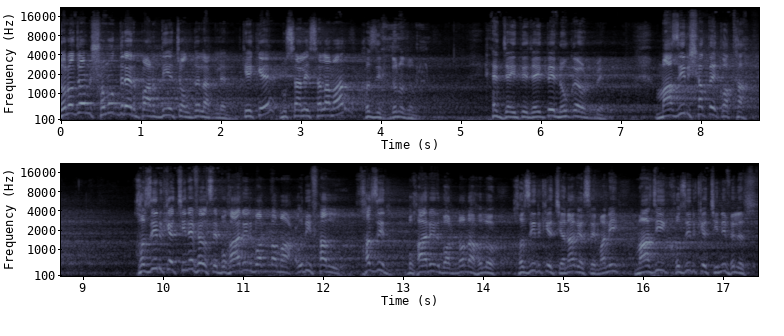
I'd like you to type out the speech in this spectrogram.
দনোজন সমুদ্রের পার দিয়ে চলতে লাগলেন। কে কে? মুসা আলি সালাম আর খজির দনোজন যাইতে যাইতে নৌকায় উঠবে। মাজির সাথে কথা। খজিরকে চিনে ফেলছে বুহারির বর্ণনা, উরিফাল খজির বুহারির বর্ণনা হলো, খজিরকে চেনা গেছে মানে মাজি খজিরকে চিনে ফেলেছে।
